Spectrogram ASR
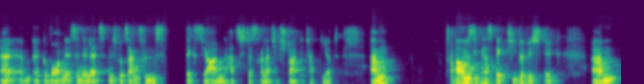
äh, äh, geworden ist in den letzten, ich würde sagen, fünf, sechs Jahren hat sich das relativ stark etabliert. Ähm, warum ist die Perspektive wichtig? Ähm,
